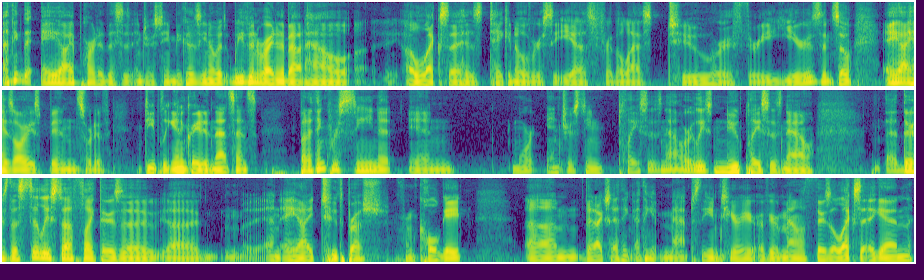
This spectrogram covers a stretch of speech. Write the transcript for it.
I think the AI part of this is interesting because you know we've been writing about how Alexa has taken over CES for the last two or three years, and so AI has always been sort of deeply integrated in that sense. But I think we're seeing it in more interesting places now, or at least new places now. There's the silly stuff like there's a uh, an AI toothbrush from Colgate um, that actually I think I think it maps the interior of your mouth. There's Alexa again,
